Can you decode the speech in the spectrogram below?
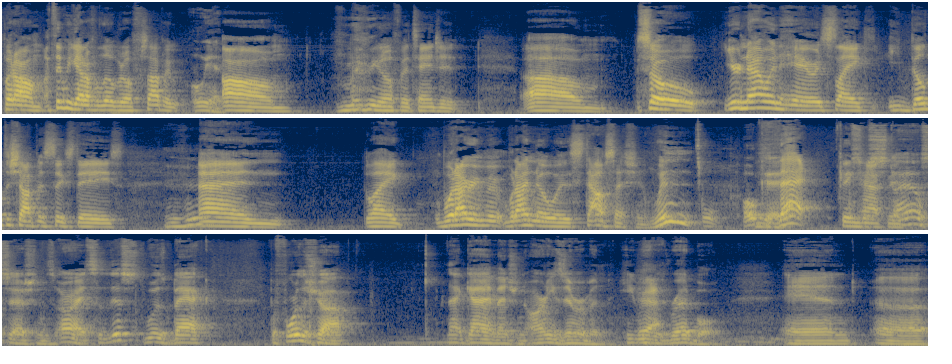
But um, I think we got off a little bit off topic. Oh yeah. Um, moving off a tangent. Um, so you're now in here. It's like you built the shop in six days, Mm-hmm. and like what I remember, what I know is style session. When Okay. that thing So happened, style sessions. All right, so this was back before the shop. That guy I mentioned, Arnie Zimmerman, he was Yeah. with Red Bull, and uh,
